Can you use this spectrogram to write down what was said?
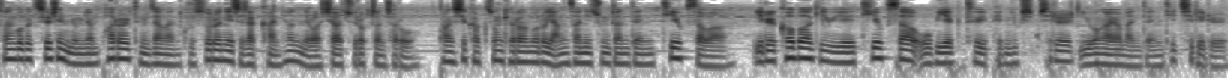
1976년 8월 등장한 구소련이 제작한 현 러시아 주력 전차로 당시 각종 결함으로 양산이 중단된 T-64와 이를 커버하기 위해 T-64 오비액트 167을 이용하여 만든 T-72를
